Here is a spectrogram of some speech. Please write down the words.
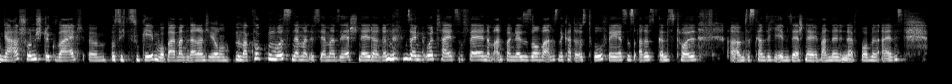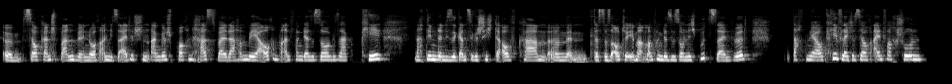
Ja, schon ein Stück weit, ähm, muss ich zugeben, wobei man da natürlich auch immer gucken muss. Ne? Man ist ja immer sehr schnell darin, sein Urteil zu fällen. Am Anfang der Saison war alles eine Katastrophe, jetzt ist alles ganz toll. Ähm, das kann sich eben sehr schnell wandeln in der Formel 1. Ähm, ist auch ganz spannend, wenn du auch an die Seite schon angesprochen hast, weil da haben wir ja auch am Anfang der Saison gesagt, okay, nachdem dann diese ganze Geschichte aufkam, ähm, dass das Auto eben am Anfang der Saison nicht gut sein wird, dachten wir, okay, vielleicht ist er auch einfach schon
